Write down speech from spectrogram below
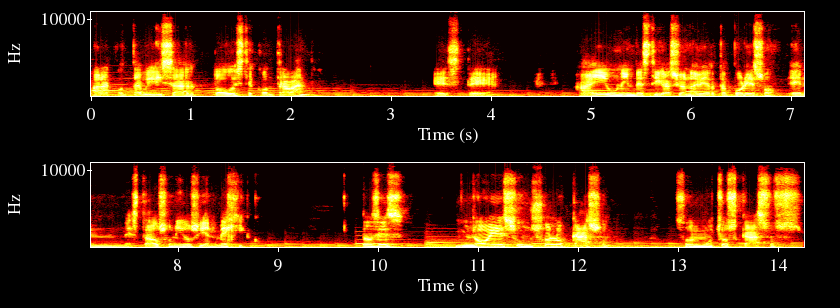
para contabilizar todo este contrabando. Este, hay una investigación abierta por eso en Estados Unidos y en México. Entonces, no es un solo caso, son muchos casos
